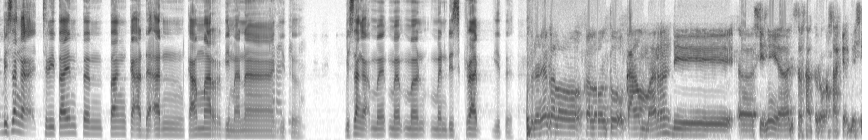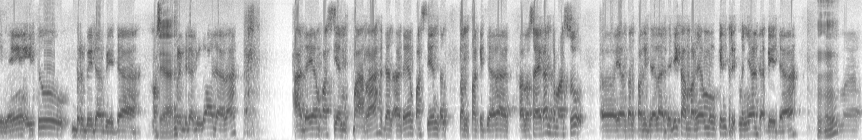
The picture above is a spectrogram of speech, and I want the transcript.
bisa nggak ceritain tentang keadaan kamar gimana Karantina. gitu? Bisa nggak me- me- men- mendescribe gitu? Sebenarnya kalau kalau untuk kamar di eh, sini ya di salah satu rumah sakit di sini itu berbeda-beda. Maksudnya Ya. berbeda-beda adalah ada yang pasien parah dan ada yang pasien tan- tanpa gejala. Kalau saya kan termasuk eh, yang tanpa gejala. Jadi kamarnya mungkin treatmentnya agak beda. Mm-mm. Cuma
